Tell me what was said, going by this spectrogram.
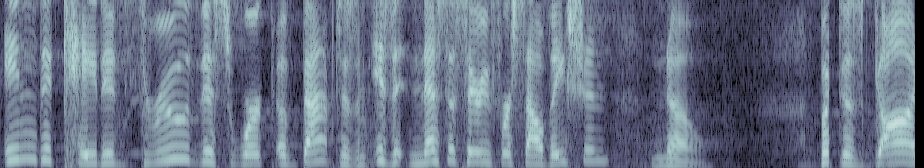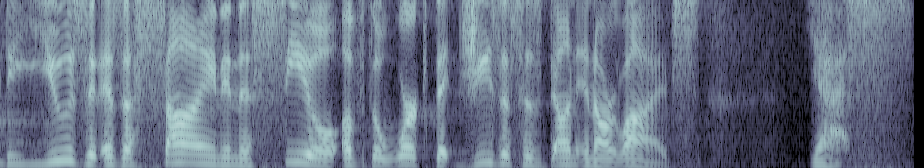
indicated through this work of baptism. Is it necessary for salvation? No. But does God use it as a sign and a seal of the work that Jesus has done in our lives? Yes.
